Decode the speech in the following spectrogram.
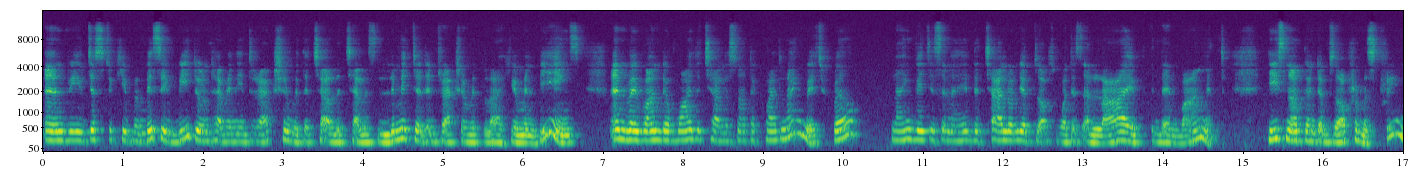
and we just to keep them busy we don't have any interaction with the child. The child has limited interaction with human beings. And we wonder why the child is not acquired language. Well language is in the head the child only absorbs what is alive in the environment he's not going to absorb from a screen.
